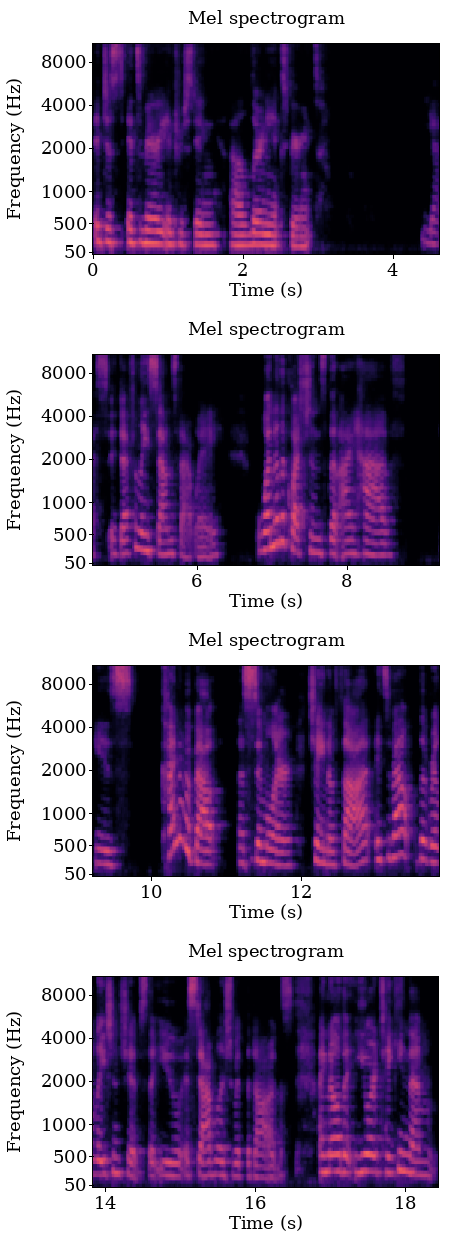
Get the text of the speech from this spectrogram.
It just, it's very interesting uh, learning experience. Yes, it definitely sounds that way. One of the questions that I have is kind of about a similar chain of thought. It's about the relationships that you establish with the dogs. I know that you are taking them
